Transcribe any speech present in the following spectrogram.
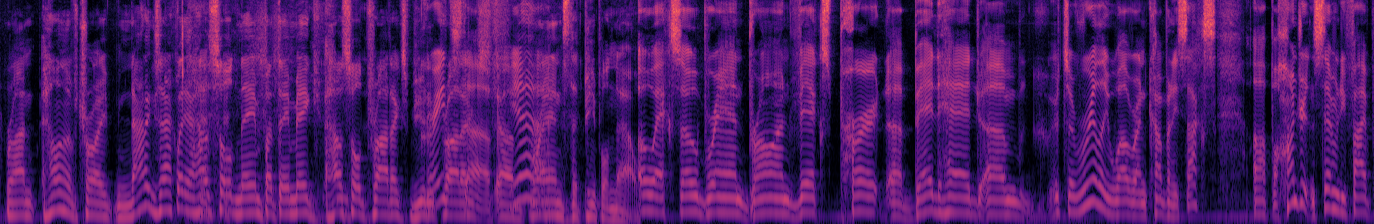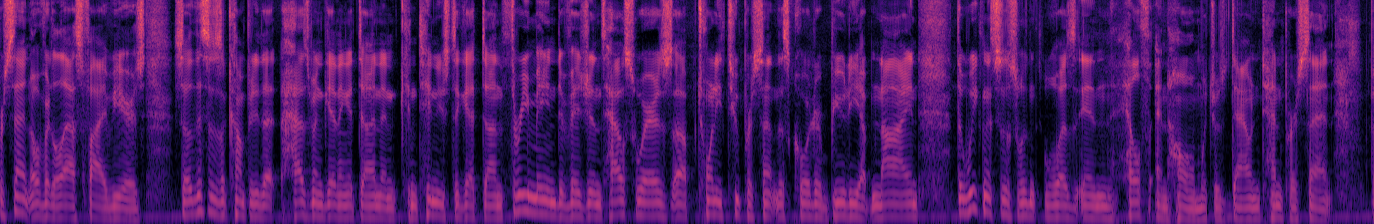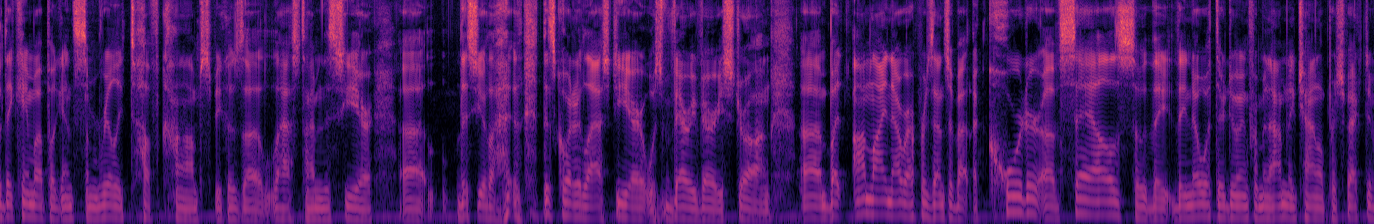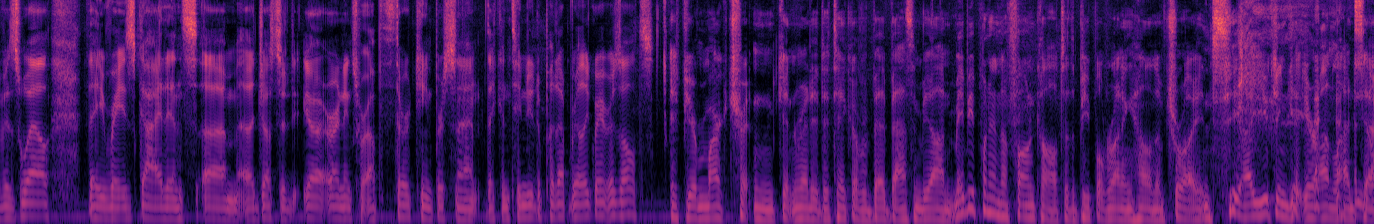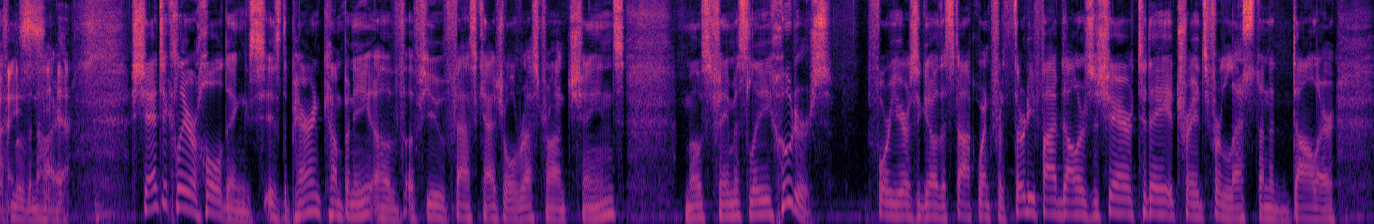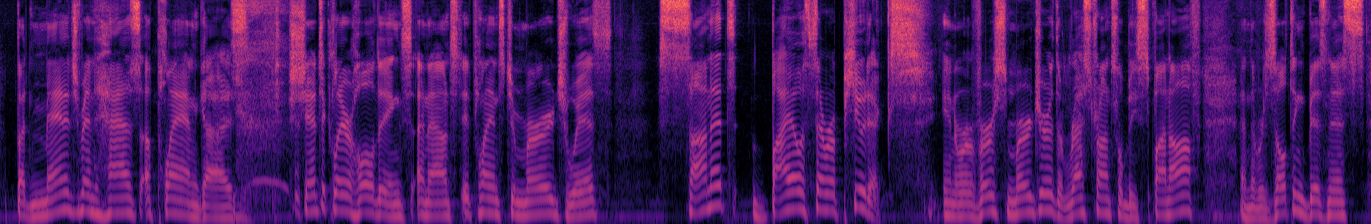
Ron, Helen of Troy, not exactly a household name, but they make household products, beauty Great products, uh, Yeah. brands that people know. OXO brand, Braun, Vicks, Pert, uh, Bedhead. Um, it's a really well run company. Stock's up 175% over the last five years. So, this is a company that has been getting it done and continues to get done. Three main divisions housewares up 22% this quarter, beauty up 9 The weakness was, was in health and home, which was down 10%. But they came up against some really tough comps because uh, last time this year, uh, this year, this quarter last year it was very, very strong. Um, but online now represents about a quarter of sales, so they, they know what they're doing from an omni-channel perspective as well. They raised guidance. Um, adjusted uh, earnings were up 13%. They continue to put up really great results. if you're Mark Tritton getting ready to take over Bed Bath and Beyond, maybe put in a phone call to the people running Helen of Troy and see how you can get your online sales Nice, moving higher. yeah. Chanticleer Holdings is the parent company of a few fast casual restaurant chains, most famously Hooters. Four years ago, the stock went for $35 a share. Today, it trades for less than a dollar. But management has a plan, guys. Chanticleer Holdings announced it plans to merge with Sonnet Biotherapeutics. In a reverse merger, the restaurants will be spun off, and the resulting business.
